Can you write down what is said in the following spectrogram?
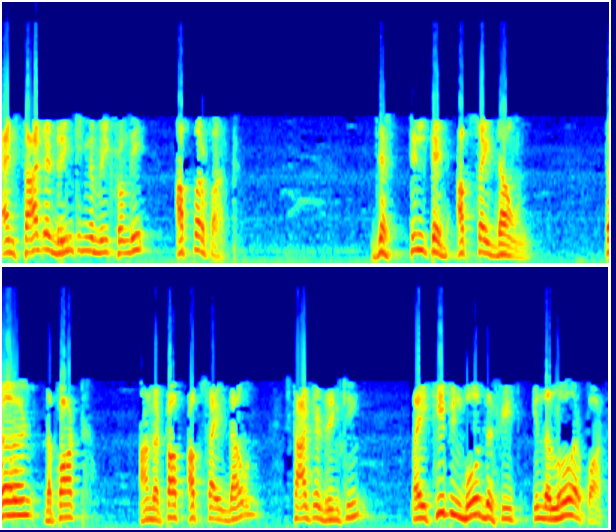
and started drinking the milk from the upper part. Just tilted upside down, turned the pot on the top upside down, started drinking while keeping both the feet in the lower pot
